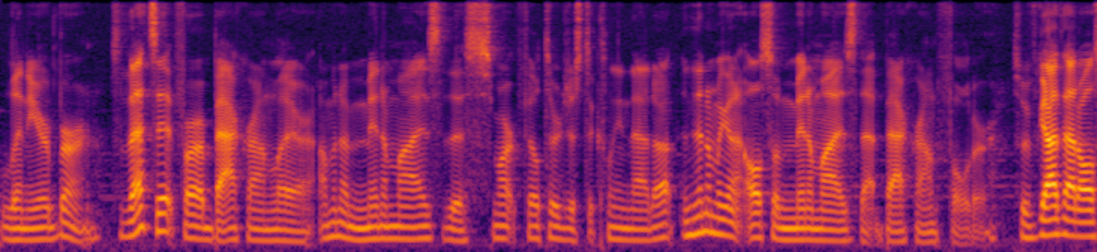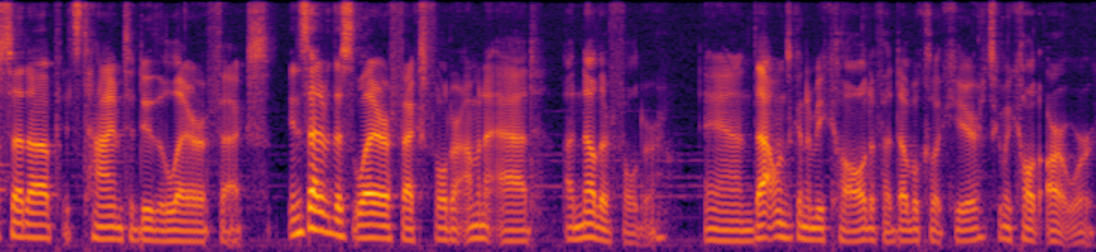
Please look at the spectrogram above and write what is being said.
linear burn. So that's it for our background layer. I'm gonna minimize this smart filter just to clean that up. And then I'm gonna also minimize that background folder. So we've got that all set up, it's time to do the layer effects. Inside of this layer effects folder, I'm going to add another folder. And that one's going to be called, if I double click here, it's going to be called artwork.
